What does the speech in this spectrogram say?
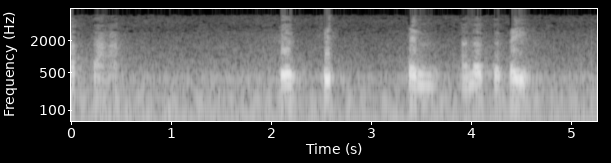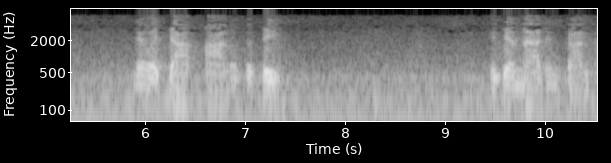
รักษา คือคิดเป็นอนุสติเรียกว่าจาคานุสติพิจารณาถึงการท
